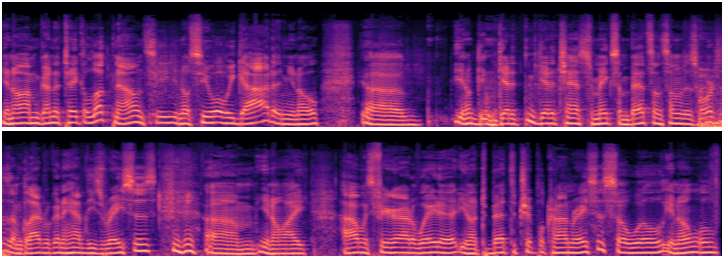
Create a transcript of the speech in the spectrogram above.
you know I'm going to take a look now and see you know see what we got, and you know. Uh, you know, get a, get a chance to make some bets on some of his horses. I'm glad we're going to have these races. Mm-hmm. Um, you know, I I always figure out a way to you know to bet the Triple Crown races. So we'll you know we'll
